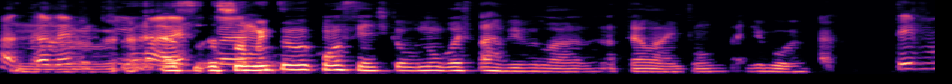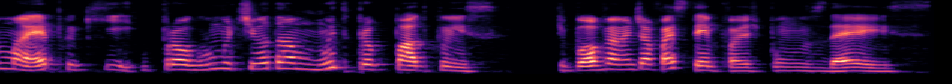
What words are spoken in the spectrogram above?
Ah, não. Eu lembro que uma eu, sou- eu época. sou muito consciente que eu não vou estar vivo lá até lá, então tá de boa. Teve uma época que, por algum motivo, eu tava muito preocupado com isso. Tipo, obviamente já faz tempo, faz tipo uns 10,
